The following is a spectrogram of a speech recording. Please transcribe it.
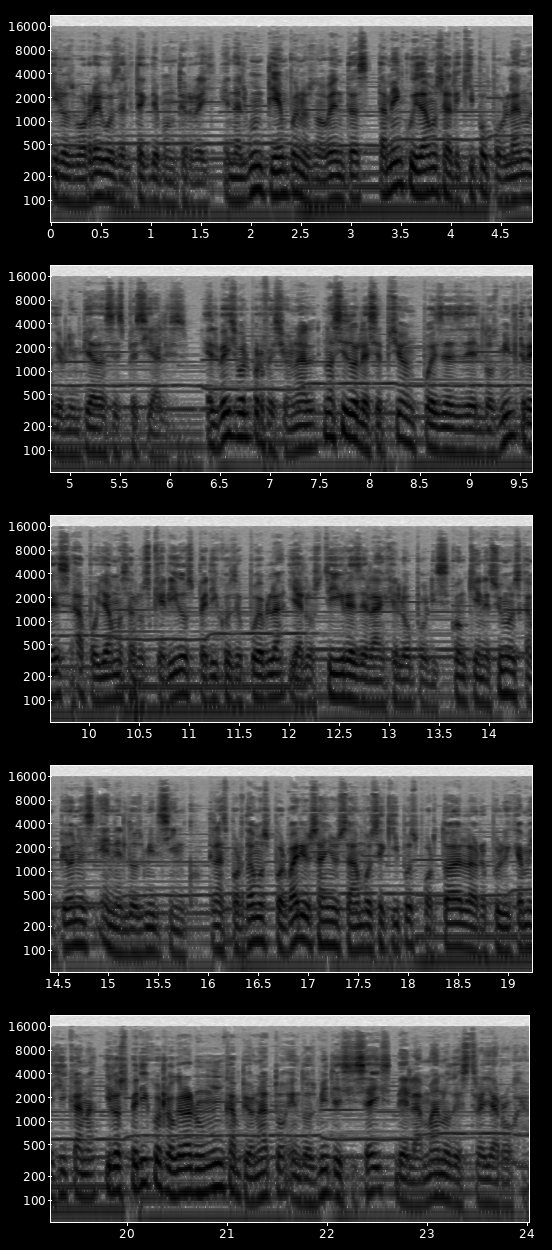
y los Borregos del TEC de Monterrey. En algún tiempo en los 90 también cuidamos al equipo poblano de Olimpiadas Especiales. El béisbol profesional no ha sido la excepción, pues desde el 2003 apoyamos a los queridos Pericos de Puebla y a los Tigres de la Angelópolis, con quienes fuimos campeones en el 2005. Transportamos por varios años a ambos equipos por toda la República Mexicana y los Pericos lograron un campeonato en 2016 de la mano de Estrella Roja.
